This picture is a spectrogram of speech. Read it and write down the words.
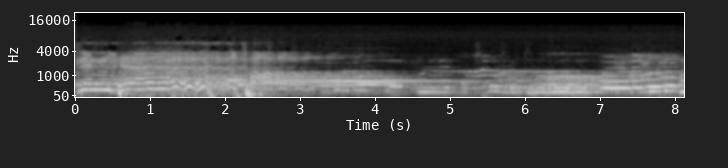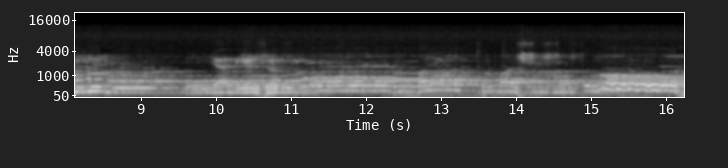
gökyüzünde otar oturdu yeryüzünde hayat başka ruh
